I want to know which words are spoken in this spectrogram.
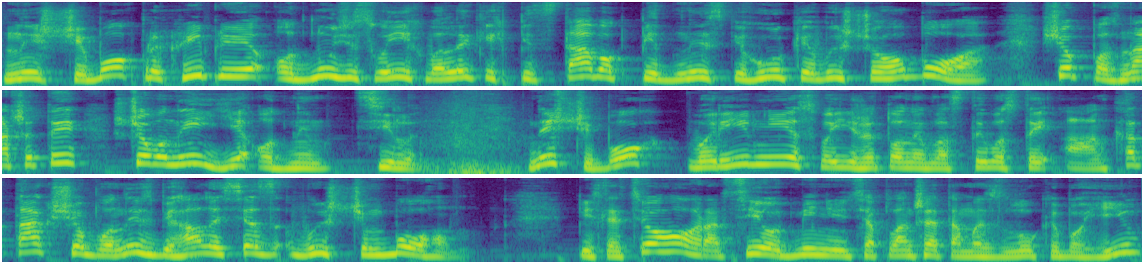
Нижчий бог прикріплює одну зі своїх великих підставок під низ фігурки вищого бога, щоб позначити, що вони є одним цілим. Нижчий бог вирівнює свої жетони властивостей анха так, щоб вони збігалися з вищим богом. Після цього гравці обмінюються планшетами з луки богів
